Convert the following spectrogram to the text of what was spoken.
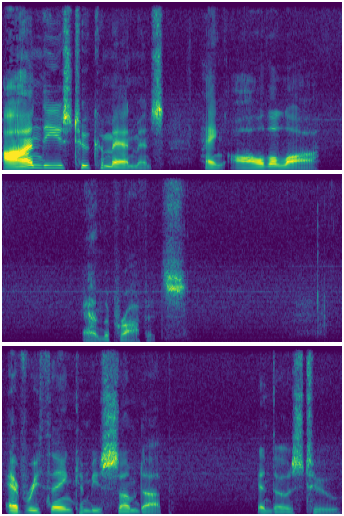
On these two commandments hang all the law and the prophets. Everything can be summed up in those two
